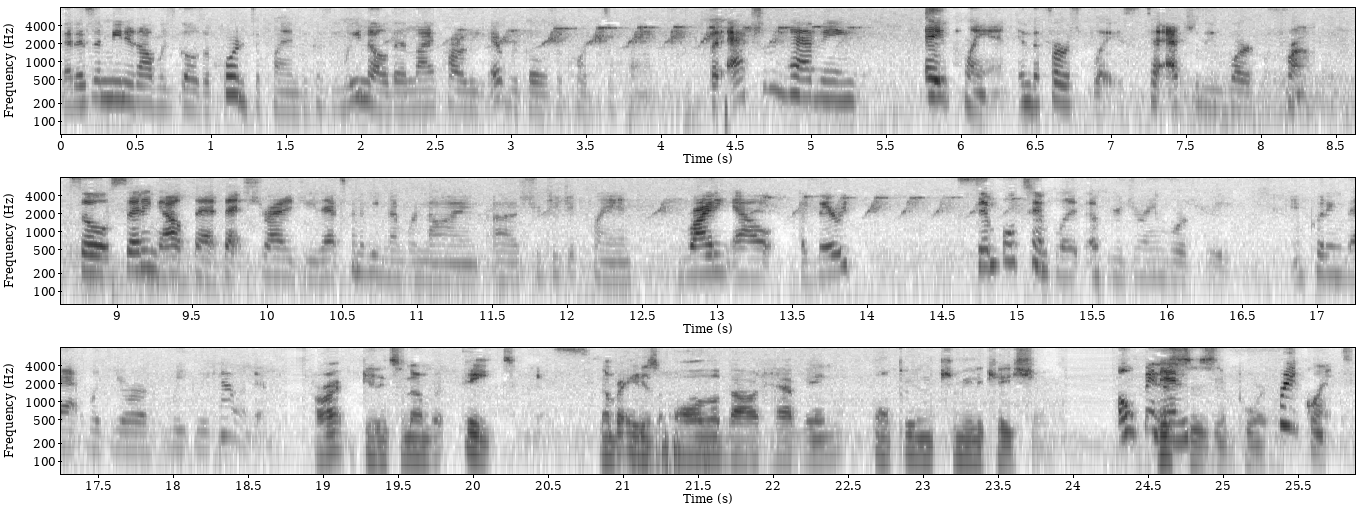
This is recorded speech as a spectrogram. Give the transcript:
That doesn't mean it always goes according to plan because we know that life hardly ever goes according to plan. But actually having a plan in the first place to actually work from. So setting out that that strategy, that's going to be number nine, uh, strategic plan. Writing out a very simple template of your dream work week and putting that with your weekly calendar. All right, getting to number eight. Yes. Number eight is all about having open communication open this and frequent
